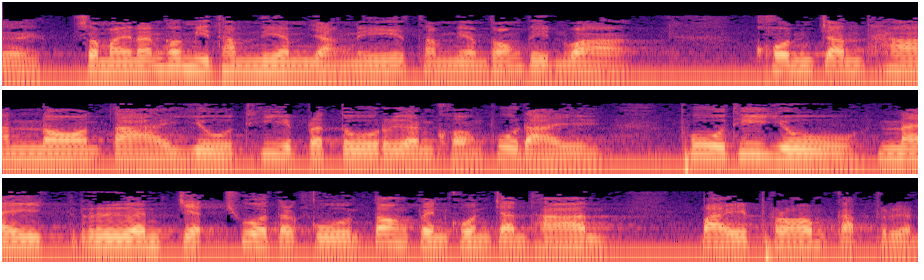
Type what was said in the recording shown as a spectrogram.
เลย สมัยนั้นเขามีธรรมเนียมอย่างนี้ธรรมเนียมท้องถิ่นว่า คนจันทานนอนตายอยู่ที่ประตูเรือนของผู้ใด ผู้ที่อยู่ในเรือนเจ็ดชั่วตระกูลต้องเป็นคนจันทานไปพร้อมกับเรือน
